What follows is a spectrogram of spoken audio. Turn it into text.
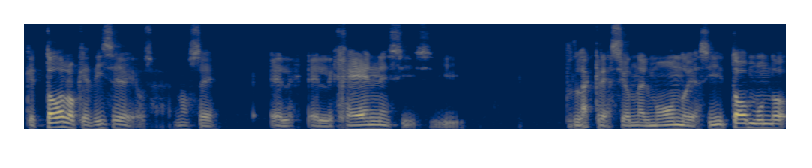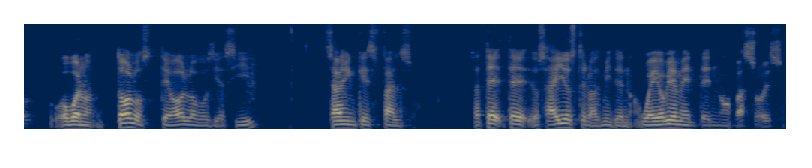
que todo lo que dice, o sea, no sé, el, el Génesis y pues, la creación del mundo y así, todo el mundo, o bueno, todos los teólogos y así, saben que es falso. O sea, te- te- o sea ellos te lo admiten, güey, obviamente no pasó eso.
